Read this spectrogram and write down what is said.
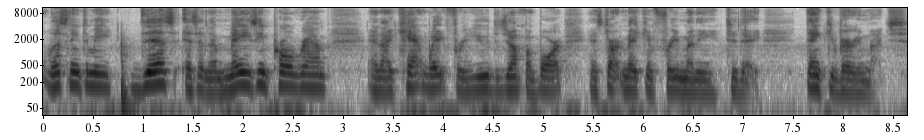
listening to me. This is an amazing program, and I can't wait for you to jump on board and start making free money today. Thank you very much.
